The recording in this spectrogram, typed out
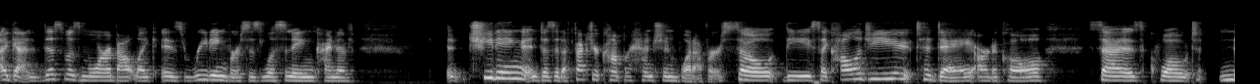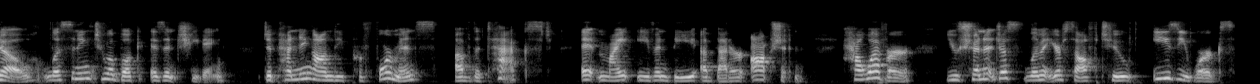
again this was more about like is reading versus listening kind of uh, cheating and does it affect your comprehension whatever. So the psychology today article says quote no listening to a book isn't cheating. Depending on the performance of the text it might even be a better option. However you shouldn't just limit yourself to easy works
